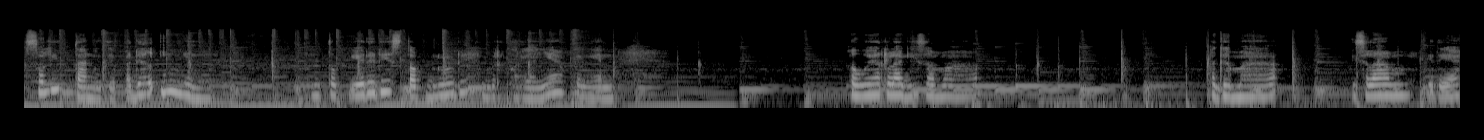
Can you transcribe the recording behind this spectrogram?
kesulitan gitu ya, padahal ingin. Untuk ya udah deh stop dulu deh berkoreanya pengen aware lagi sama agama Islam gitu ya.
